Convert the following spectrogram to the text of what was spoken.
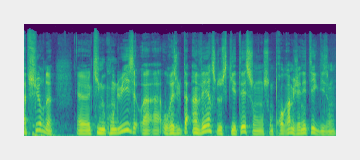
absurdes euh, qui nous conduisent au résultat inverse de ce qui était son, programme génétique, disons.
